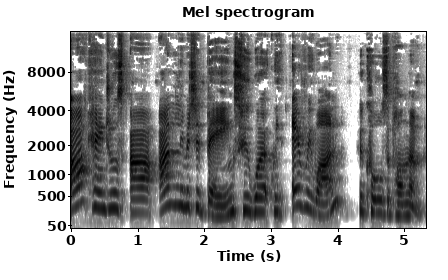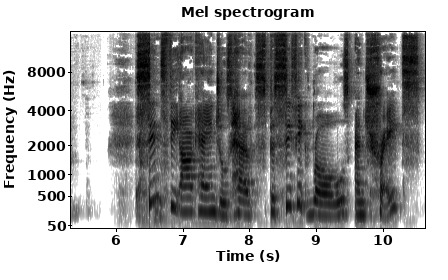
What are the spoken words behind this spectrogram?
Archangels are unlimited beings who work with everyone who calls upon them. Since the archangels have specific roles and traits,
